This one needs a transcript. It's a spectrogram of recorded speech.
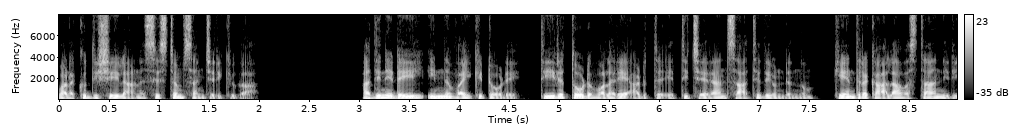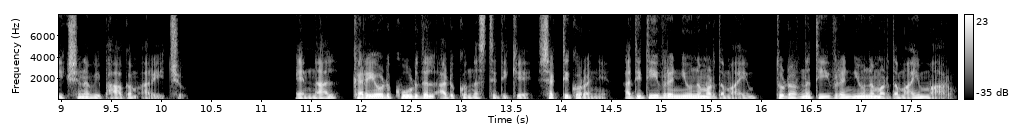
വടക്കുദിശയിലാണ് സിസ്റ്റം സഞ്ചരിക്കുക. അതിനിടയിൽ ഇന്ന് വൈകിട്ടോടെ തീരത്തോട് വളരെ അടുത്ത് എത്തിച്ചേരാൻ സാധ്യതയുണ്ടെന്നും കേന്ദ്ര കാലാവസ്ഥാ നിരീക്ഷണ വിഭാഗം അറിയിച്ചു. എന്നാൽ കരയോട് കൂടുതൽ അടുക്കുന്ന സ്ഥിതിക്ക് ശക്തി കുറഞ്ഞ് അതിതീവ്ര ന്യൂനമർദ്ദമായും തുടർന്ന് തീവ്ര ന്യൂനമർദ്ദമായും മാറും.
